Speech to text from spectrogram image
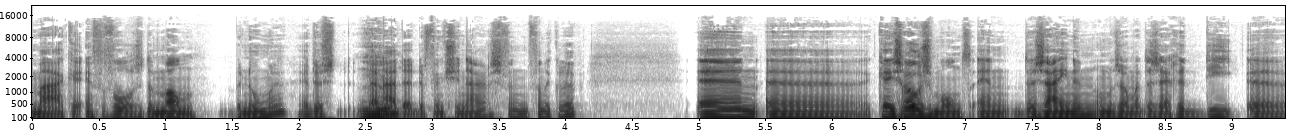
maken en vervolgens de man benoemen. Hè, dus Mhm. daarna de, de functionaris van, van de club. En eh, Kees Rozemond en de zijnen, om het zo maar te zeggen, die, eh, eh,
